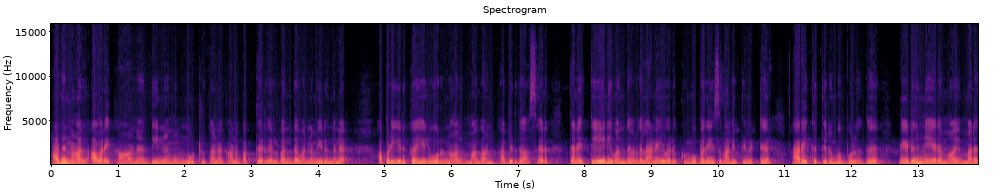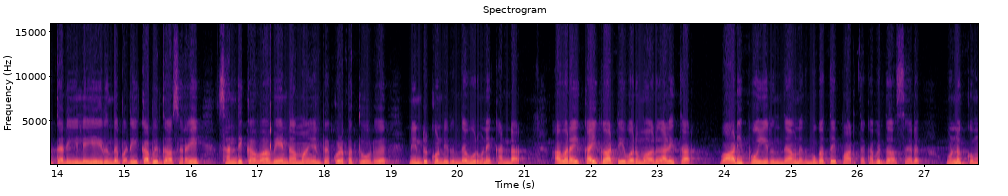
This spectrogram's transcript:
அதனால் அவரை காண தினமும் நூற்றுக்கணக்கான பக்தர்கள் வந்த வண்ணம் இருந்தனர். அப்படி இருக்கையில் ஒரு நாள் மகான் கபீர்தாசர் தன்னை தேடி வந்தவர்கள் அனைவருக்கும் உபதேசம் அளித்துவிட்டு அறைக்கு திரும்பும் பொழுது நெடு நேரமாய் மரத்தடியிலேயே இருந்தபடி கபீர்தாசரை சந்திக்கவா வேண்டாமா என்ற குழப்பத்தோடு நின்று கொண்டிருந்த ஒருவனை கண்டார். அவரை கை காட்டி வருமாறு அழைத்தார். வாடி போயிருந்த அவனது முகத்தை பார்த்த கபீர்தாசர் உனக்கும்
